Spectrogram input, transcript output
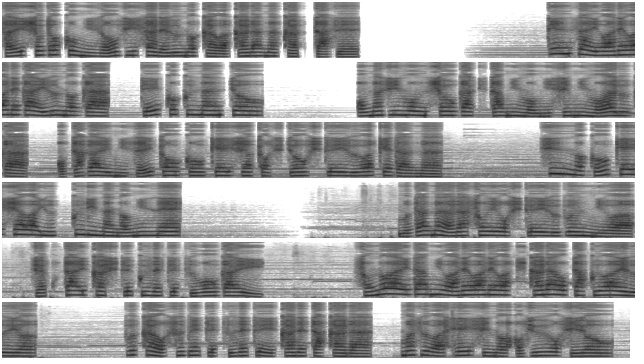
最初どこに表示されるのかわからなかったぜ。現在我々がいるのが、帝国南朝。同じ紋章が北にも西にもあるが、お互いに正当後継者と主張しているわけだな。真の後継者はゆっくりなのにね。無駄な争いをしている分には、弱体化してくれて都合がいい。その間に我々は力を蓄えるよ。部下をすべて連れて行かれたから、まずは兵士の補充をしよう。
